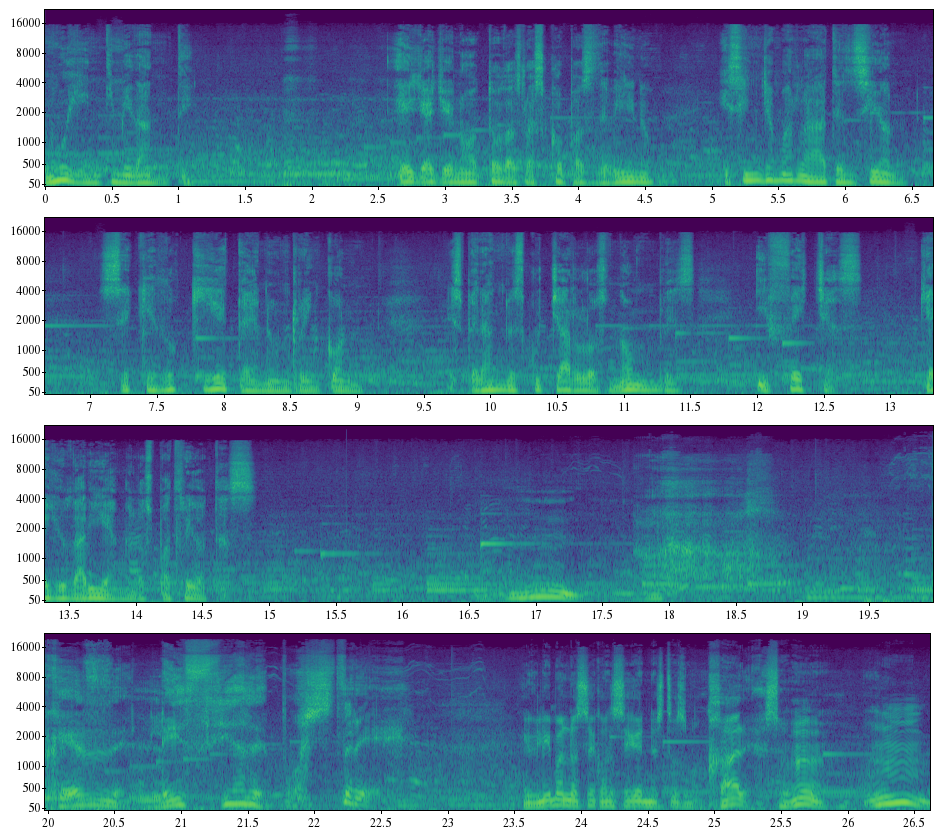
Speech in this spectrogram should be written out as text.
muy intimidante. Ella llenó todas las copas de vino y sin llamar la atención, se quedó quieta en un rincón, esperando escuchar los nombres y fechas que ayudarían a los patriotas. ¡Qué delicia de postre! En Lima no se consiguen estos manjares. ¿eh? Mm.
